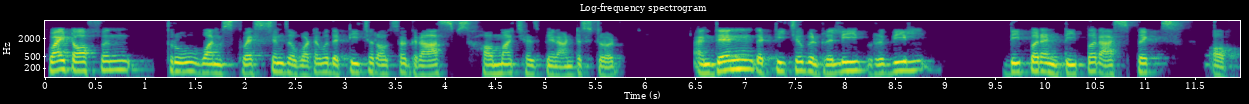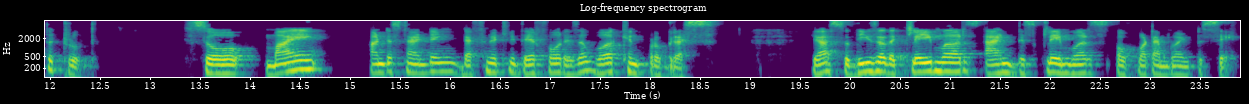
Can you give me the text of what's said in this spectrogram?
quite often through one's questions or whatever the teacher also grasps how much has been understood. And then the teacher will really reveal deeper and deeper aspects of the truth. So my understanding definitely therefore is a work in progress yeah so these are the claimers and disclaimers of what i'm going to say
